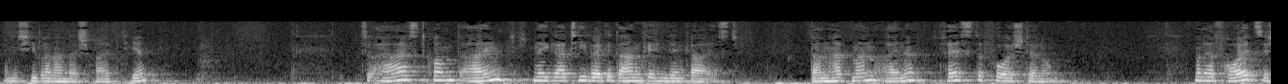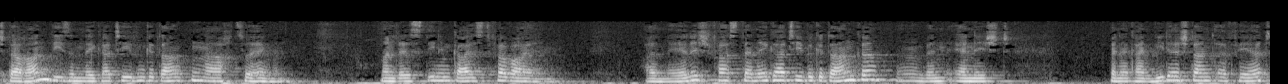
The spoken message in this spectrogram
Swami Shivananda schreibt hier, Zuerst kommt ein negativer Gedanke in den Geist. Dann hat man eine feste Vorstellung. Man erfreut sich daran, diesem negativen Gedanken nachzuhängen. Man lässt ihn im Geist verweilen. Allmählich fasst der negative Gedanke, äh, wenn er nicht, wenn er keinen Widerstand erfährt,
